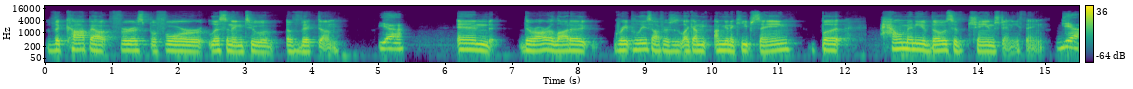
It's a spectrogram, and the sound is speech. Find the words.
the cop out first before listening to a, a victim yeah and there are a lot of great police officers like i'm i'm going to keep saying but how many of those have changed anything? Yeah,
